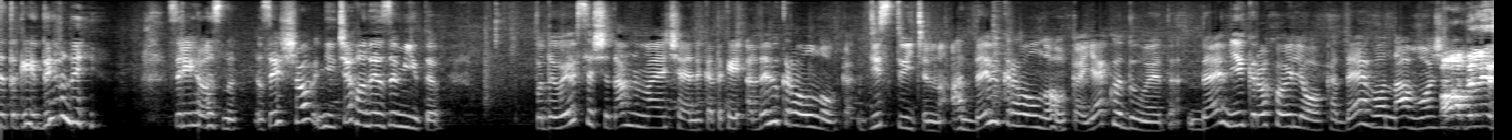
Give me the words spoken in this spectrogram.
Костя такий дивний. Серйозно. Зайшов, нічого не замітив. Подивився, що там немає чайника. Такий, а де мікроволновка? Дійсно, а де мікроволновка? Як ви думаєте? Де мікрохвильовка? Де вона може? А, блін!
